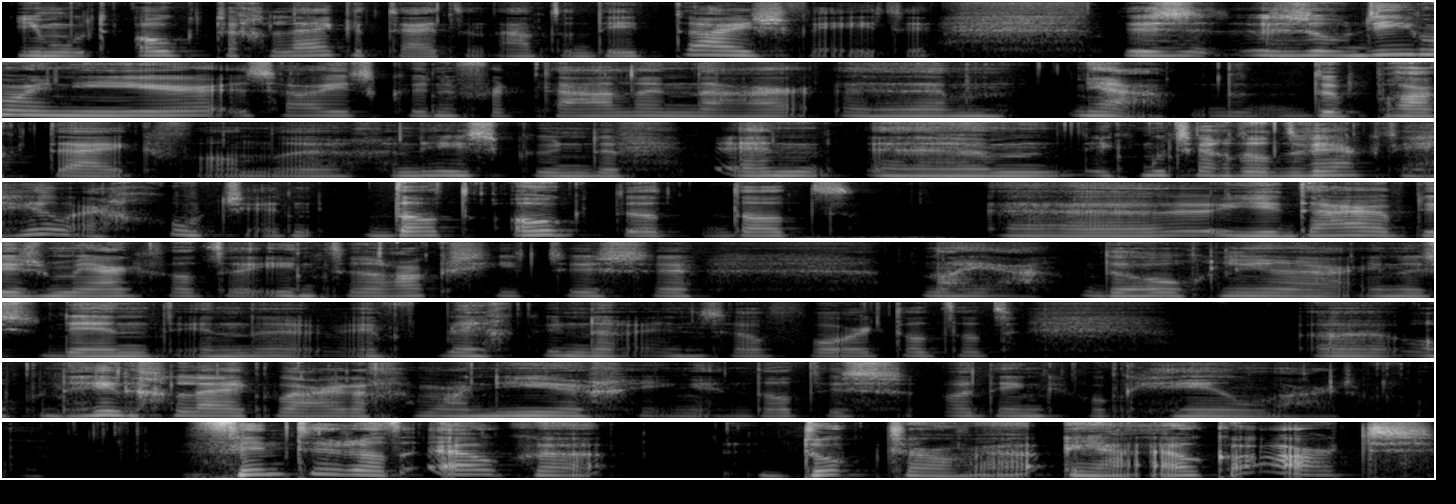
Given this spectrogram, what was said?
je moet ook tegelijkertijd een aantal details weten. Dus, dus op die manier zou je het kunnen vertalen naar um, ja, de, de, praktijk van de geneeskunde. En um, ik moet zeggen, dat werkte heel erg goed. En dat ook dat, dat uh, je daarop dus merkt dat de interactie tussen nou ja, de hoogleraar en de student en de en verpleegkundige enzovoort, dat dat uh, op een hele gelijkwaardige manier ging. En dat is denk ik ook heel waardevol. Vindt u dat elke dokter, ja, elke arts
